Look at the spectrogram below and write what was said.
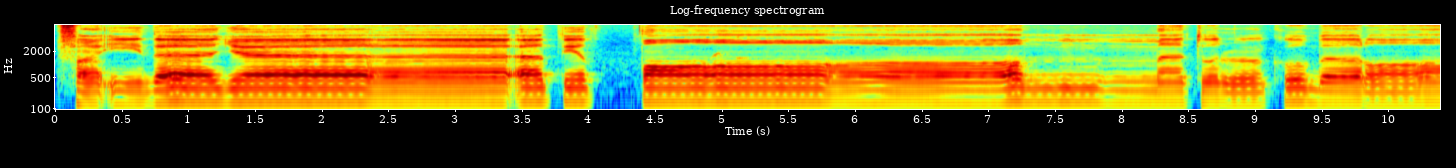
فإذا جاءت الطامة الكبرى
